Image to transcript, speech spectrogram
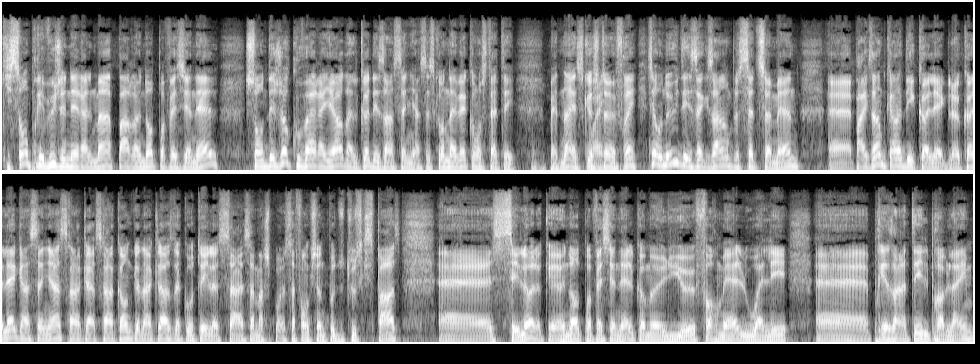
qui sont prévus généralement par un autre professionnel sont déjà couverts ailleurs dans le cas des enseignants. C'est ce qu'on avait constaté. Maintenant, est-ce que c'est un frein? sais, on a eu des exemples cette semaine. Euh, par exemple, quand des collègues, un collègue enseignant se rend, se rend, compte que dans la classe de côté, là, ça ça marche pas. ça fonctionne pas du tout ce qui se passe. Euh, c'est là, là qu'un autre professionnel, comme un lieu formel où aller euh, présenter le problème,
